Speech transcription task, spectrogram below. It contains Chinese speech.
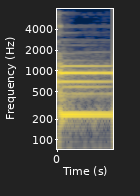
you.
